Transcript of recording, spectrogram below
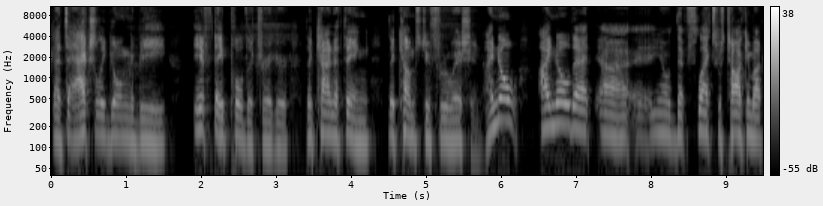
That's actually going to be if they pull the trigger, the kind of thing that comes to fruition. I know I know that uh, you know that Flex was talking about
